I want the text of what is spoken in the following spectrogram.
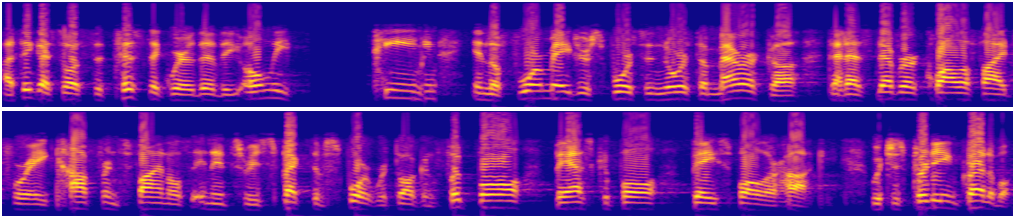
I think I saw a statistic where they're the only team in the four major sports in North America that has never qualified for a conference finals in its respective sport. We're talking football, basketball, baseball, or hockey, which is pretty incredible.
